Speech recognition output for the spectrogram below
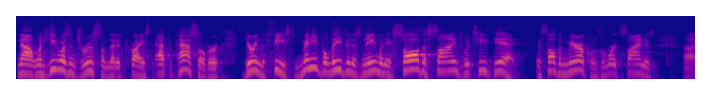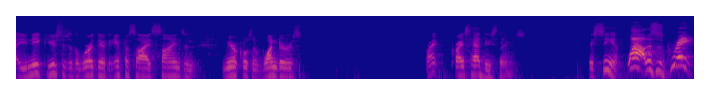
Now, when he was in Jerusalem, that is Christ, at the Passover, during the feast, many believed in his name when they saw the signs which he did. They saw the miracles. The word sign is a unique usage of the word there to emphasize signs and miracles and wonders. Right? Christ had these things. They see him. Wow, this is great.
